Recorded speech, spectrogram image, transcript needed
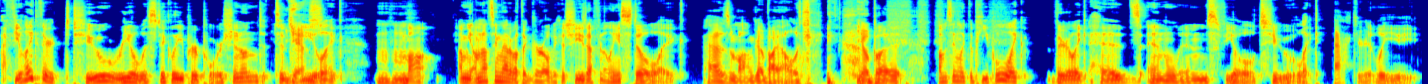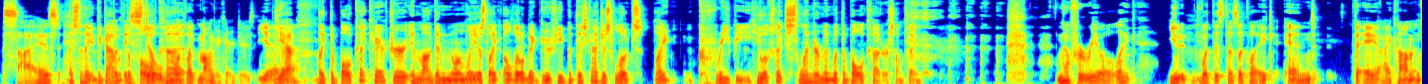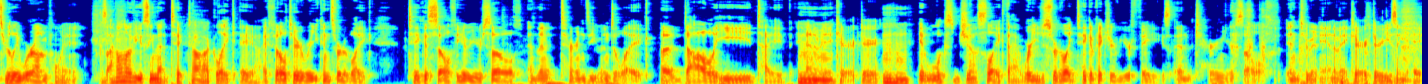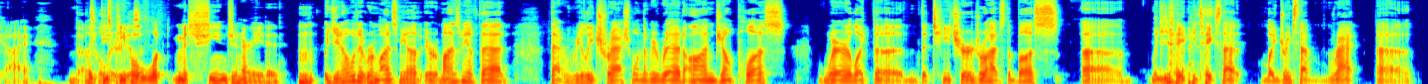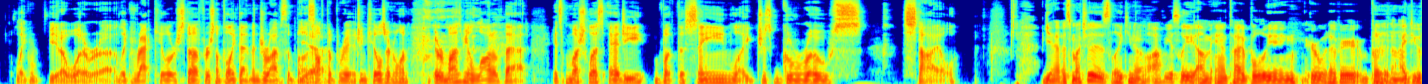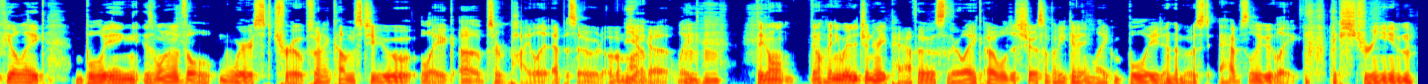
I feel like they're too realistically proportioned to Yes. be like Mm-hmm. ma- I mean, I'm not saying that about the girl because she definitely still like has manga biology. yeah, but I'm saying like the people like their like heads and limbs feel too like accurately sized, That's the thing. The guy with the still bowl cut, look like manga characters. Yeah. yeah, like the bowl cut character in manga normally is like a little bit goofy, but this guy just looks like creepy. He looks like Slenderman with the bowl cut or something. No, for real. Like, you know, what this does look like, and the AI comments really were on point. Because I don't know if you've seen that TikTok, like, AI filter where you can sort of like take a selfie of yourself and then it turns you into like a dolly type anime Mm. character. mm-hmm. It looks just like that, where you just sort of like take a picture of your face and turn yourself into an anime character using AI. That's like, these people look machine generated. Mhm. You know what it reminds me of? It reminds me of that that really trash one that we read on Jump Plus, where like the the teacher drives the bus. Uh, like he take he takes that like drinks that rat. Uh, like you know whatever uh, like rat killer stuff or something like that, and then drives the bus Yeah. off the bridge and kills everyone. It reminds me a lot of that. It's much less edgy, but the same like just gross style. Yeah, as much as like, you know, obviously I'm anti-bullying or whatever, but Mhm. I do feel like bullying is one of the worst tropes when it comes to like a sort of pilot episode of a Yep. manga. Like Mhm. they don't they don't have any way to generate pathos. So They're like, "Oh, we'll just show somebody getting like bullied in the most absolute like extreme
